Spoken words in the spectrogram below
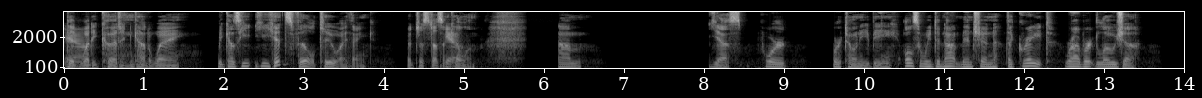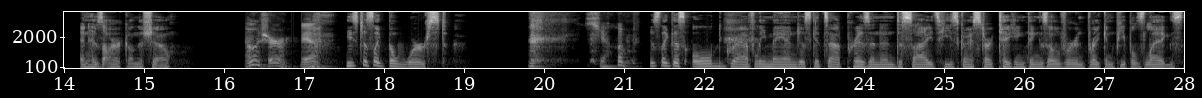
did yeah. what he could and got away because he he hits Phil too. I think but just doesn't yeah. kill him. Um. Yes, poor, poor Tony B. Also, we did not mention the great Robert Loggia and his arc on the show. Oh, sure, yeah. He's just like the worst. yup. Just like this old gravelly man just gets out of prison and decides he's going to start taking things over and breaking people's legs.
